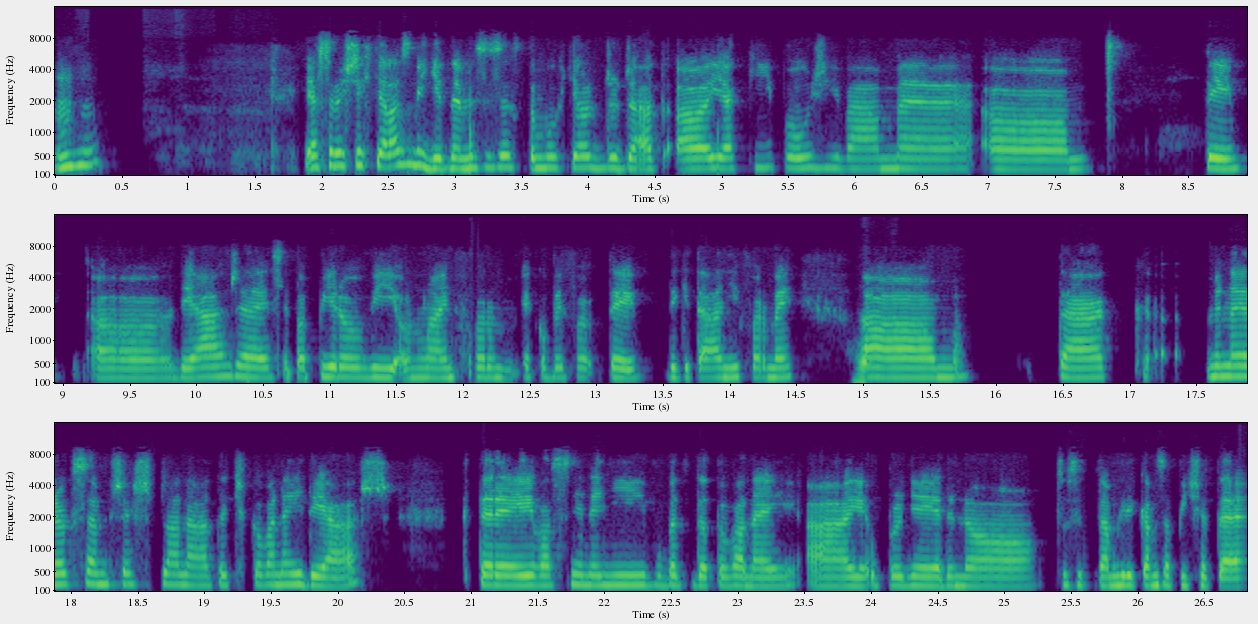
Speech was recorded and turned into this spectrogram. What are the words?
Mm-hmm. Já jsem ještě chtěla zmínit, nevím, jestli se k tomu chtěl dodat, uh, jaký používáme uh, ty uh, diáře, jestli papírový, online form, jakoby for, ty digitální formy. Um, tak minulý rok jsem přešla na tečkovaný diář, který vlastně není vůbec datovaný a je úplně jedno, co si tam kdy kam zapíšete,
